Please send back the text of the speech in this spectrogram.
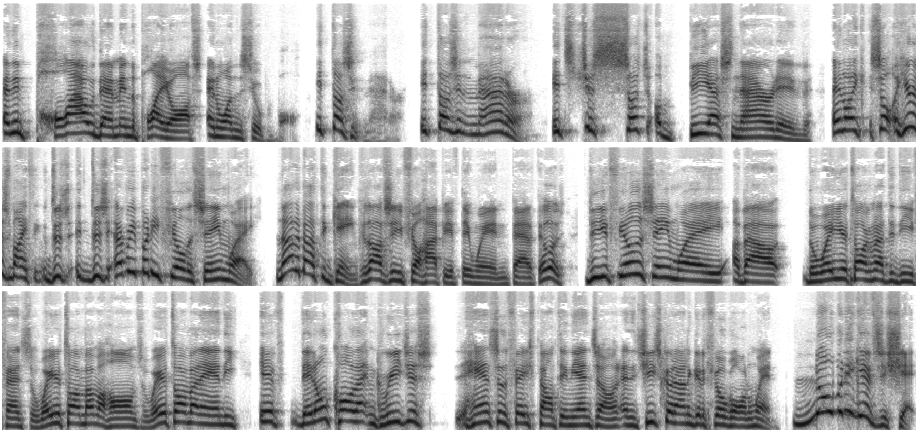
and then plowed them in the playoffs and won the Super Bowl. It doesn't matter. It doesn't matter. It's just such a BS narrative. And like, so here's my thing. Does does everybody feel the same way? Not about the game, because obviously you feel happy if they win, bad if they lose. Do you feel the same way about the way you're talking about the defense, the way you're talking about Mahomes, the way you're talking about Andy? If they don't call that egregious hands to the face penalty in the end zone and the Chiefs go down and get a field goal and win, nobody gives a shit.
